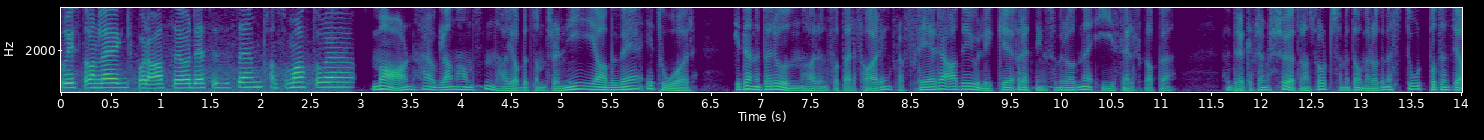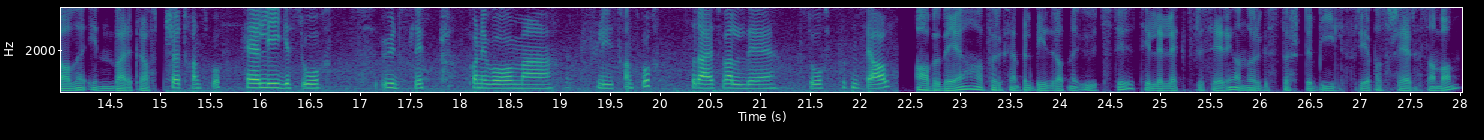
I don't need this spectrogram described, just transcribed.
bryteranlegg, både AC- og DC-system, transformatorer. Maren Haugland Hansen har jobbet som trainee i ABV i to år. I denne perioden har hun fått erfaring fra flere av de ulike forretningsområdene i selskapet. Hun trekker frem sjøtransport som et område med stort potensial innen bærekraft. Sjøtransport har like stort utslipp på nivå med flytransport, så det er et veldig stort potensial. ABB har f.eks. bidratt med utstyr til elektrifisering av Norges største bilfrie passasjersamband,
